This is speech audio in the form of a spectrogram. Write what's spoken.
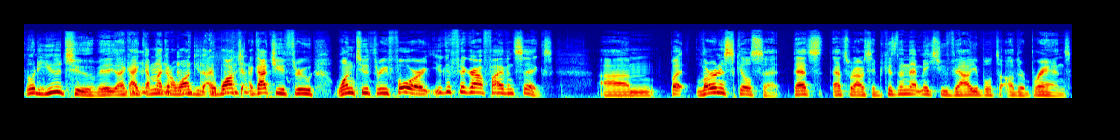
go to YouTube. Like, I, I'm not gonna walk you. I walked. I got you through one, two, three, four. You can figure out five and six. Um, but learn a skill set. That's that's what I would say because then that makes you valuable to other brands.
